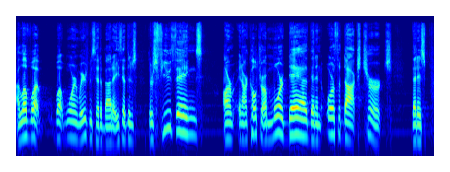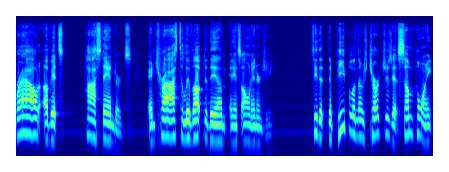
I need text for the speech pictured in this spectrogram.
I love what, what Warren Wiersbe said about it. He said there's, there's few things are, in our culture are more dead than an Orthodox church that is proud of its high standards and tries to live up to them in its own energy. See, that the people in those churches at some point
